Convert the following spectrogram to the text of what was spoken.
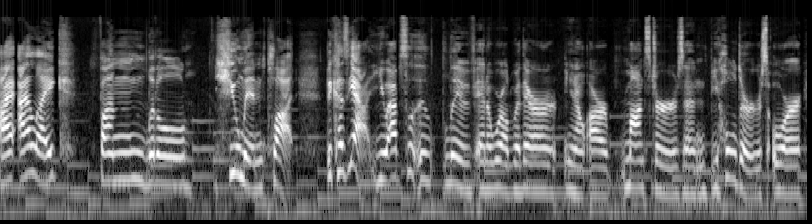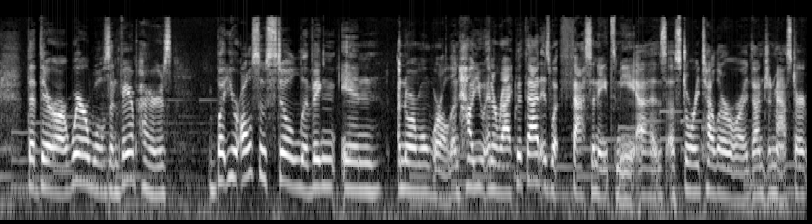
I, I like fun little human plot because yeah you absolutely live in a world where there are you know are monsters and beholders or that there are werewolves and vampires but you're also still living in a normal world, and how you interact with that is what fascinates me as a storyteller or a dungeon master.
